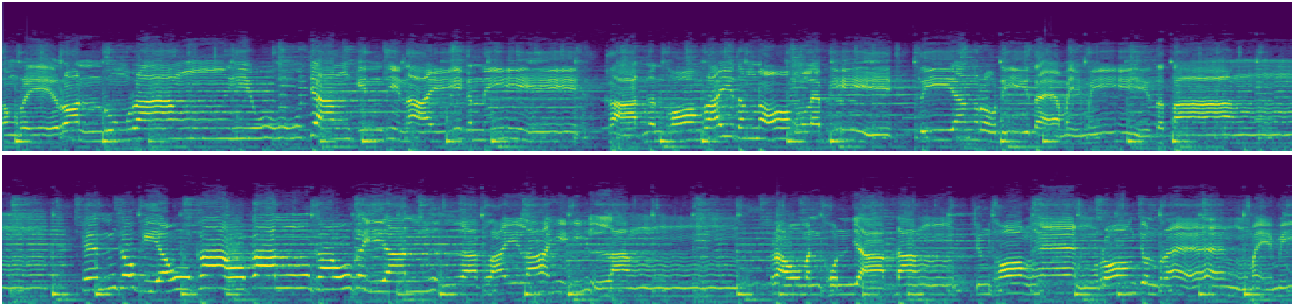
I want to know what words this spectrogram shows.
ต้องเร่ร่อนรุงรัง หิวยังกินที่ไหนกันนี้ ขาดเงินทองไร้ทั้งน้องและพี่ ยงเราดีแต่ไม่มีสตางค์เห็นเขาเกี่ยวข้าวกันเขาขยันเหงื่อใครไหลหลัง เรามันคนอยากดัง จึงท้องแห้งร้องจนแรงไม่มี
